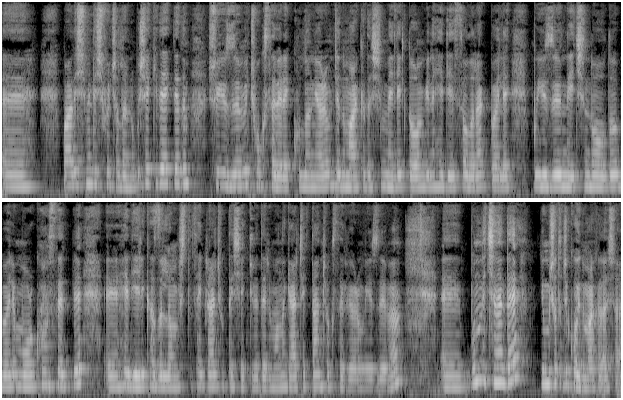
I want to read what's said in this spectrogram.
e, badişimin diş fırçalarını bu şekilde ekledim. Şu yüzüğümü çok severek kullanıyorum. Canım arkadaşım Melek doğum günü hediyesi olarak böyle bu yüzüğün de içinde olduğu böyle mor konsept bir e, hediyelik hazırlamıştı. Tekrar çok teşekkür ederim ona. Gerçekten çok seviyorum yüzüğümü. E, bunun içine de yumuşatıcı koydum arkadaşlar.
